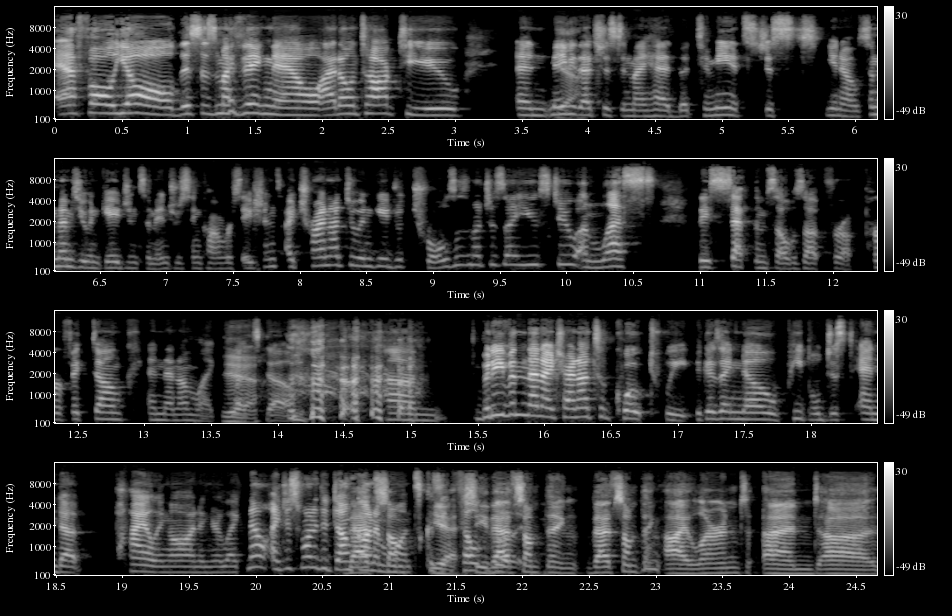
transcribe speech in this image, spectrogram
F all y'all, this is my thing now. I don't talk to you. And maybe yeah. that's just in my head, but to me, it's just, you know, sometimes you engage in some interesting conversations. I try not to engage with trolls as much as I used to, unless they set themselves up for a perfect dunk. And then I'm like, yeah. let's go. um, but even then, I try not to quote tweet because I know people just end up piling on and you're like no i just wanted to dunk that's on him some, once because yeah, it felt good. Yeah, see that's good. something that's something i learned and uh,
